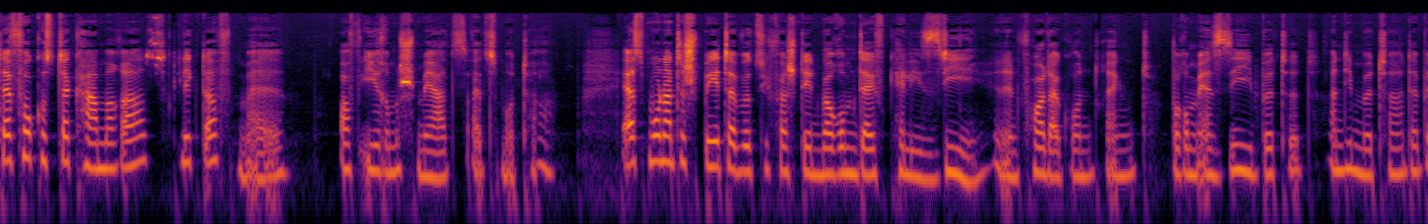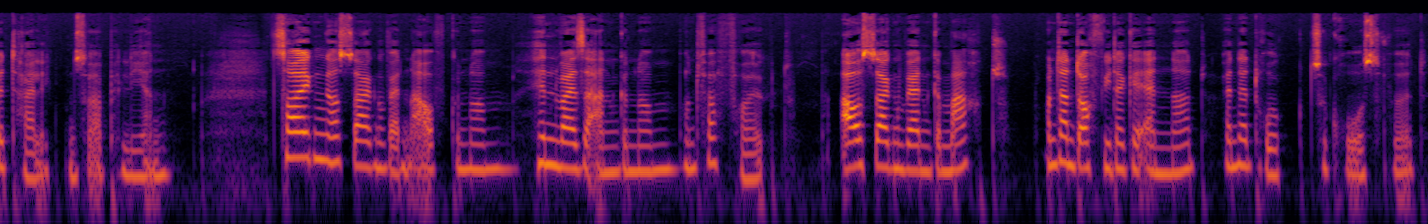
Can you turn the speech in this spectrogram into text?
Der Fokus der Kameras liegt auf Mel, auf ihrem Schmerz als Mutter. Erst Monate später wird sie verstehen, warum Dave Kelly sie in den Vordergrund drängt, warum er sie bittet, an die Mütter der Beteiligten zu appellieren. Zeugenaussagen werden aufgenommen, Hinweise angenommen und verfolgt. Aussagen werden gemacht und dann doch wieder geändert, wenn der Druck zu groß wird.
